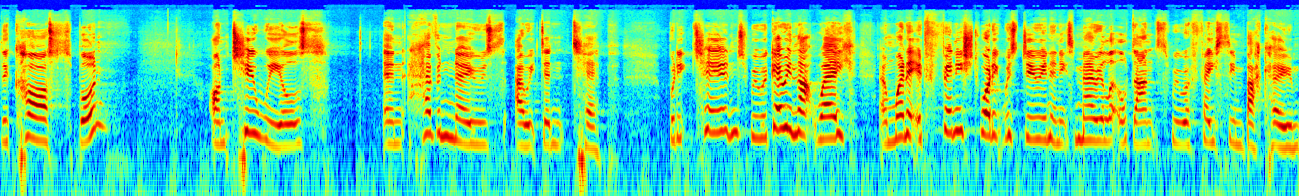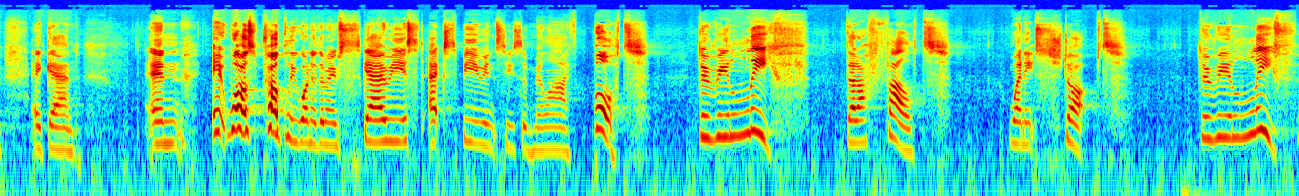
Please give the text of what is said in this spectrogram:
the car spun on two wheels, and heaven knows how it didn't tip. But it turned, we were going that way, and when it had finished what it was doing in its merry little dance, we were facing back home again. And it was probably one of the most scariest experiences of my life. But the relief that I felt when it stopped, the relief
